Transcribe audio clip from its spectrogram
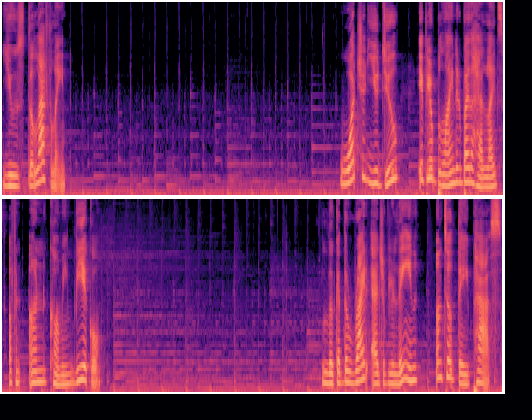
use the left lane. What should you do if you're blinded by the headlights of an oncoming vehicle. Look at the right edge of your lane until they pass.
